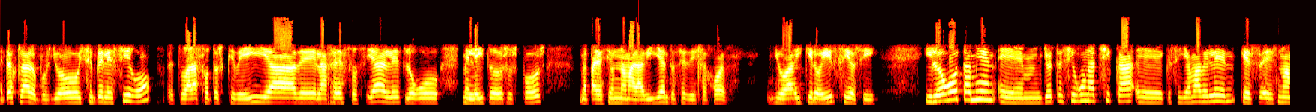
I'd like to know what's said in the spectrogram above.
Entonces, claro, pues yo siempre les sigo, de todas las fotos que veía de las redes sociales, luego me leí todos sus posts, me pareció una maravilla, entonces dije, joder, yo ahí quiero ir sí o sí. Y luego también eh, yo te sigo una chica eh, que se llama Belén, que es, es, una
